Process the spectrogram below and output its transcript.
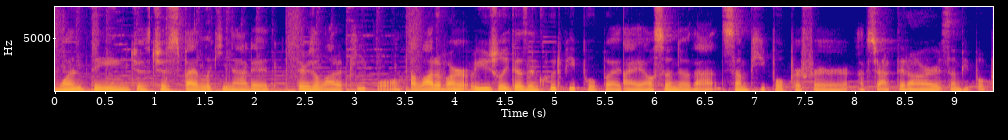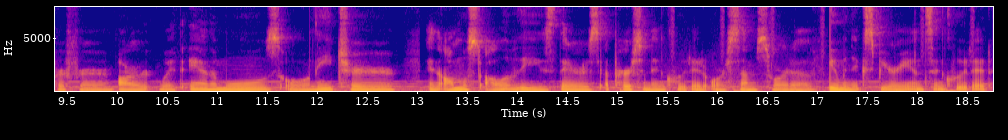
One thing, just, just by looking at it, there's a lot of people. A lot of art usually does include people, but I also know that some people prefer abstracted art, some people prefer art with animals or nature. In almost all of these, there's a person included or some sort of human experience included.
